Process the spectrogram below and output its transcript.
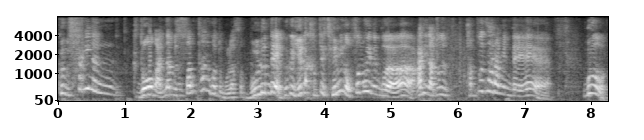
그럼 사귀는 너 만나면서 썸 타는 것도 몰랐어? 모르는데 그러니까 얘가 갑자기 재미가 없어 보이는 거야. 아니 나도 바쁜 사람인데 뭐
